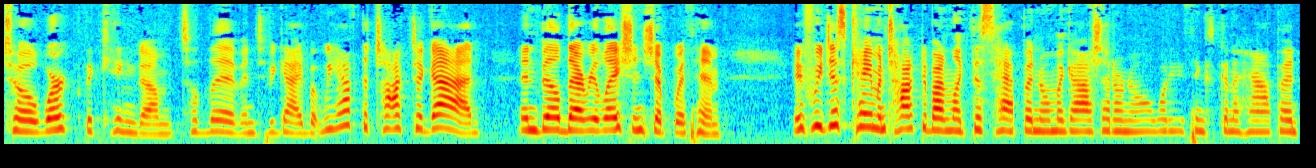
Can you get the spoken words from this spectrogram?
to work the kingdom, to live and to be guided. But we have to talk to God and build that relationship with Him. If we just came and talked about it like this happened, oh my gosh, I don't know, what do you think's gonna happen?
